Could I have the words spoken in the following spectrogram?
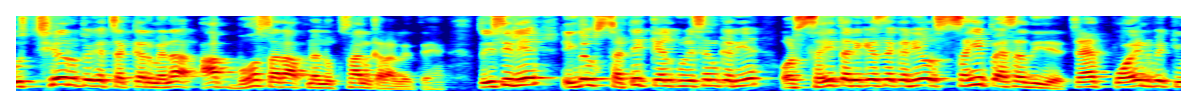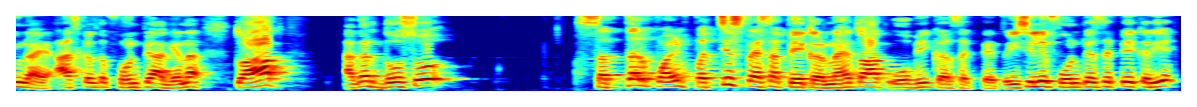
उस छह रुपए के चक्कर में ना, आप बहुत सारा अपना नुकसान करा लेते हैं। तो इसीलिए एकदम सटीक कैलकुलेशन करिए और सही तरीके से करिए और सही पैसा दीजिए, चाहे पॉइंट पे क्यों ना आए। आजकल तो फ़ोन पे आ गया ना तो आप अगर दो सौ सत्तर पॉइंट पच्चीस पैसा पे करना है तो आप वो भी कर सकते हैं। तो इसीलिए फ़ोन पे से पे करिए।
